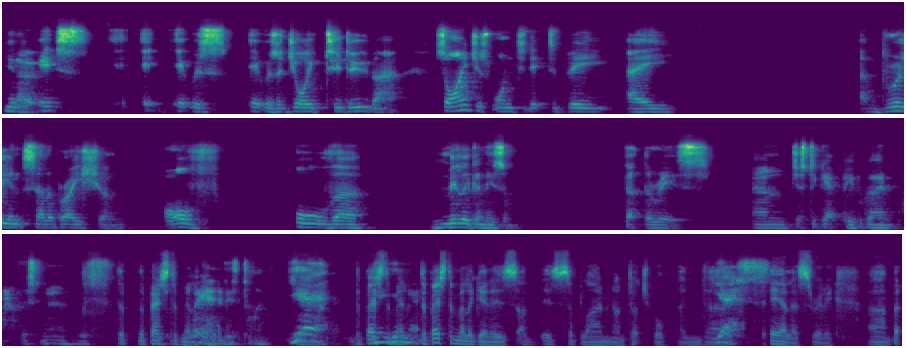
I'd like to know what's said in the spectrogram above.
You know it's it, it was it was a joy to do that so i just wanted it to be a a brilliant celebration of all the milliganism that there is and just to get people going wow this man was The, the best of Milligan. ahead of his time yeah the best of yeah, Mil- yeah. the best of Milligan is uh, is sublime and untouchable and uh, yes peerless, really. Um, but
